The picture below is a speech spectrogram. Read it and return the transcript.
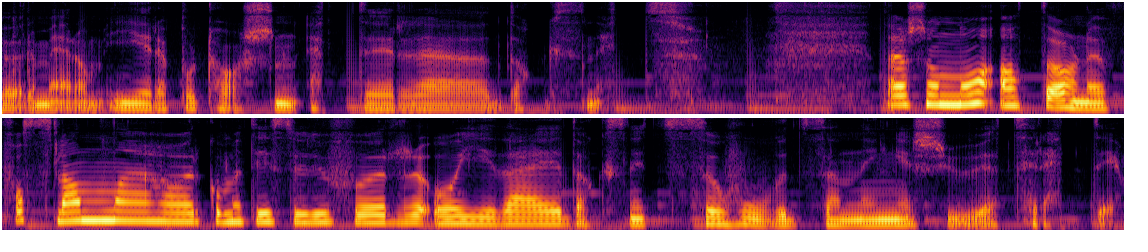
høre mer om i reportasjen etter eh, Dagsnytt. Det er sånn nå at Arne Fossland har kommet i studio for å gi deg Dagsnytts hovedsending 2030.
